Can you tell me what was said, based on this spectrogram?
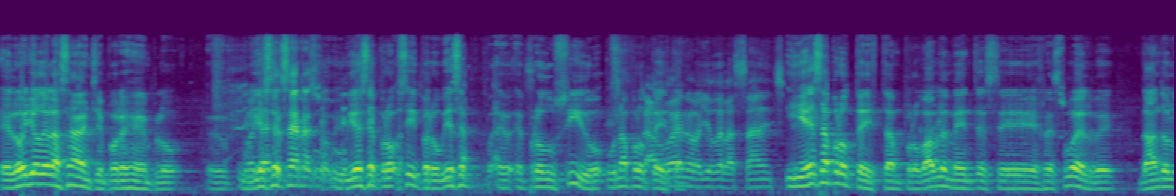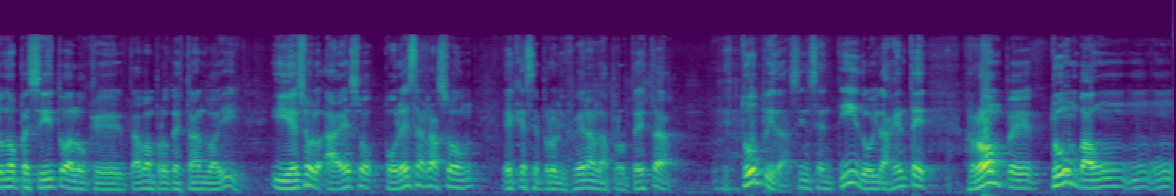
El hoyo de la Sánchez, por ejemplo, eh, hubiese, se pro- sí, pero hubiese eh, eh, producido una Está protesta. bueno hoyo de la Sánchez. Y esa protesta probablemente se resuelve dándole unos pesitos a los que estaban protestando ahí. Y eso, a eso, por esa razón es que se proliferan las protestas estúpidas, sin sentido, y la gente rompe, tumba un, un-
